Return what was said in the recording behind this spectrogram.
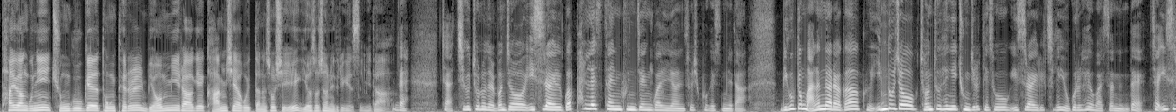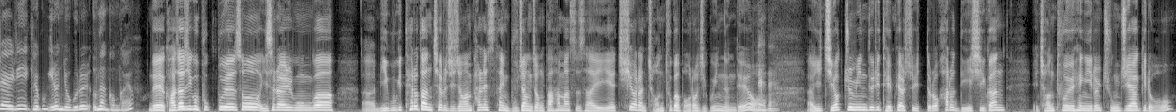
타이완군이 중국의 동태를 면밀하게 감시하고 있다는 소식 이어서 전해드리겠습니다. 네. 자, 지구촌 오늘 먼저 이스라엘과 팔레스타인 분쟁 관련 소식 보겠습니다. 미국 등 많은 나라가 그 인도적 전투 행위 중지를 계속 이스라엘 측에 요구를 해왔었는데, 자, 이스라엘이 결국 이런 요구를 응한 건가요? 네, 가자지구 북부에서 이스라엘군과 아, 미국이 테러 단체로 지정한 팔레스타인 무장정파 하마스 사이에 치열한 전투가 벌어지고 있는데요. 네네. 아, 이 지역 주민들이 대피할 수 있도록 하루 4시간 전투 행위를 중지하기로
